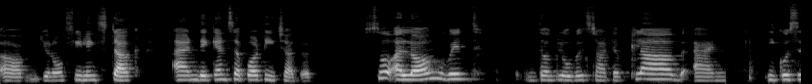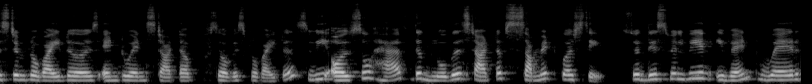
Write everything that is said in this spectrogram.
um, you know feeling stuck and they can support each other. So along with the global startup club and ecosystem providers end to end startup service providers we also have the global startup summit per se. So this will be an event where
